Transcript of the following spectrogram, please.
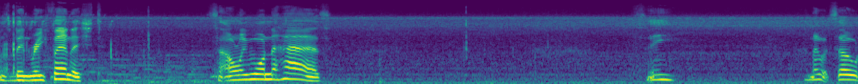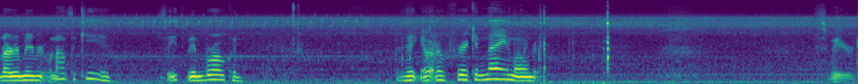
One's been refinished. It's the only one that has. See? I know it's old. I remember it when I was a kid. See, it's been broken. But it ain't got no freaking name on it. It's weird.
